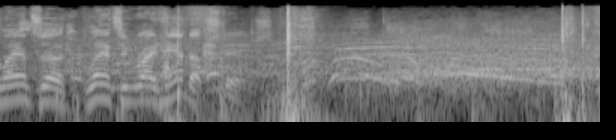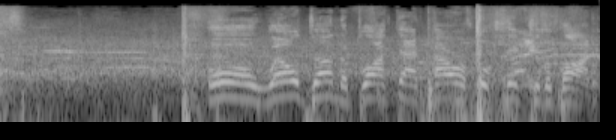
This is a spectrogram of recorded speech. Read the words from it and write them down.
Lands a uh, glancing right hand upstairs. Oh, well done to block that powerful kick to the body.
